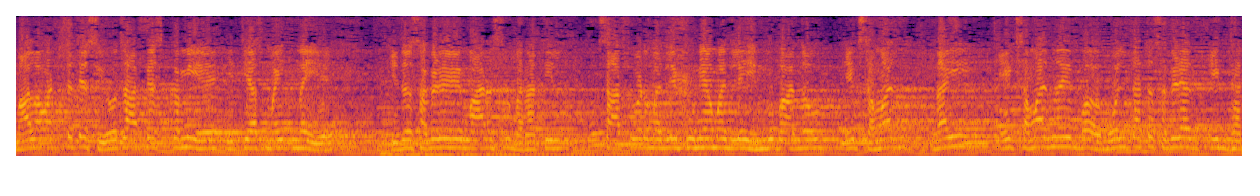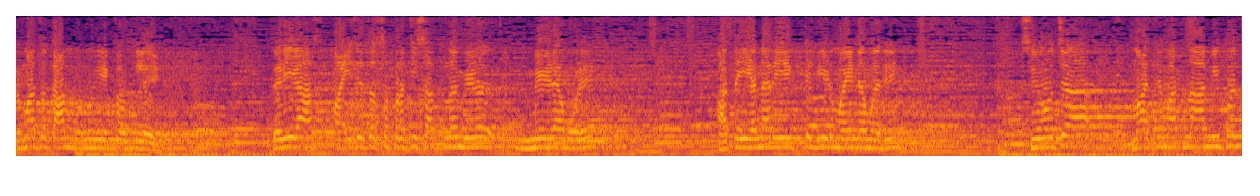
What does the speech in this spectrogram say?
मला वाटतं त्या सिओचा अभ्यास कमी आहे इतिहास माहीत नाही आहे इथं सगळे महाराष्ट्रभरातील सासवडमधले पुण्यामधले हिंदू बांधव एक समाज नाही एक समाज नाही ब- बोलता तर सगळ्या एक धर्माचं काम म्हणून एकवटले. तरी आज पाहिजे तसा प्रतिसाद न मिळ मिळाल्यामुळे आता येणारे एक ते दीड महिन्यामध्ये सीओच्या माध्यमातून आम्ही पण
